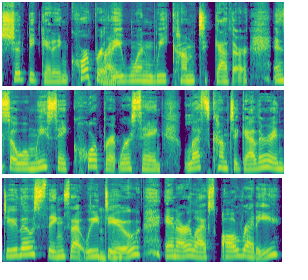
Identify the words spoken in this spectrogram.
should be getting corporately Right. when we come together. And so when we say corporate, we're saying let's come together and do those things that we do in our lives already.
